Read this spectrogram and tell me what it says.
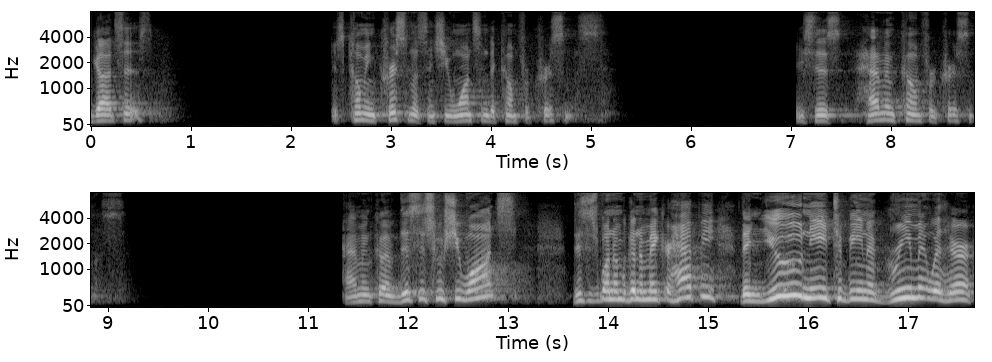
God says, it's coming Christmas and she wants him to come for Christmas. He says, have him come for Christmas. Have him come. This is who she wants this is when I'm going to make her happy, then you need to be in agreement with her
